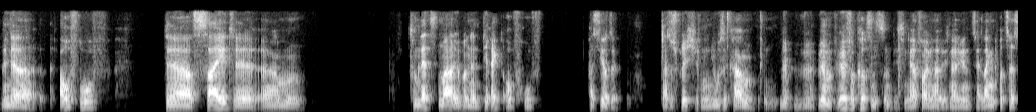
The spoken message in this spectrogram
wenn der Aufruf der Seite ähm, zum letzten Mal über einen Direktaufruf passierte, Also sprich, ein User kam, wir, wir, wir verkürzen es ein bisschen. Ja, vorhin hatte ich natürlich einen sehr langen Prozess.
